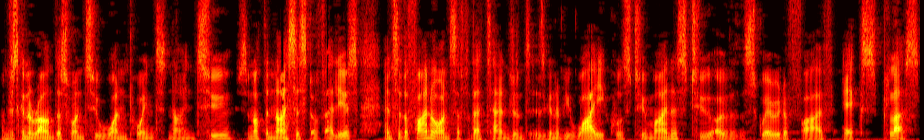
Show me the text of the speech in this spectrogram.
I'm just going to round this one to 1.92, so not the nicest of values. And so the final answer for that tangent is going to be y equals to minus 2 over the square root of 5x plus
